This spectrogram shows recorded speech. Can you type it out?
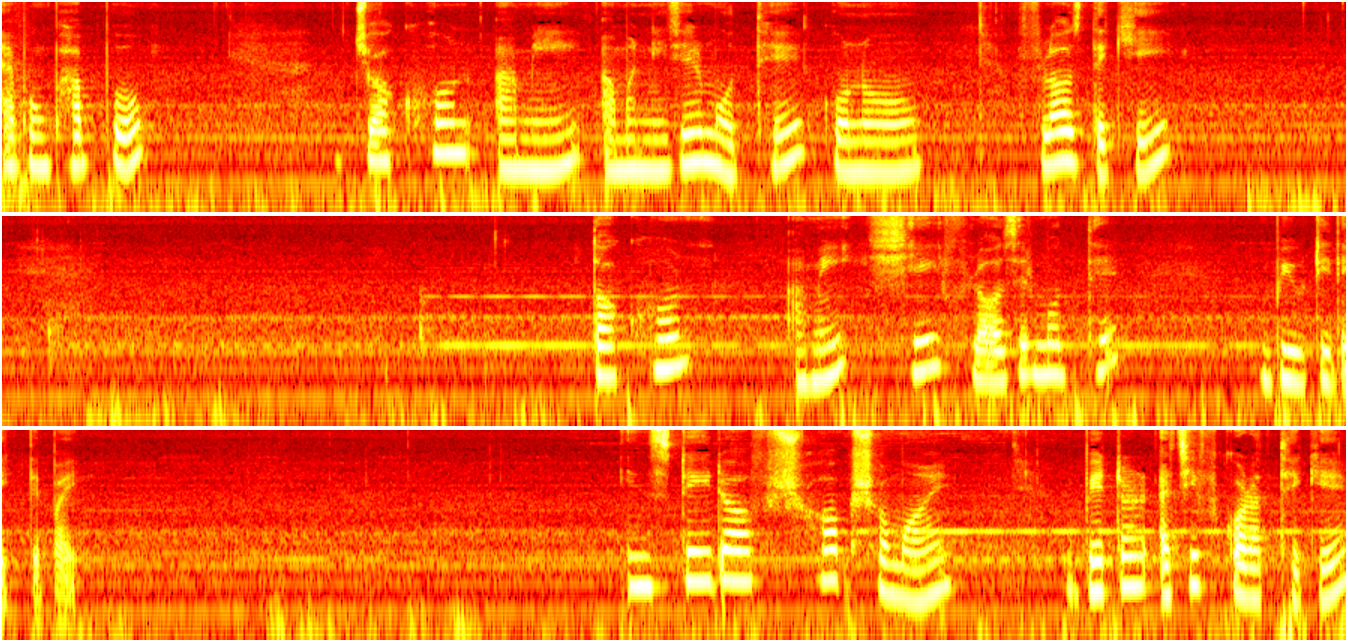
এবং ভাববো, যখন আমি আমার নিজের মধ্যে কোনো ফ্লস দেখি, তখন আমি সেই ফ্লজের মধ্যে বিউটি দেখতে পাই। ইনস্টেড অফ সব সময় বেটার অ্যাচিভ করার থেকে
